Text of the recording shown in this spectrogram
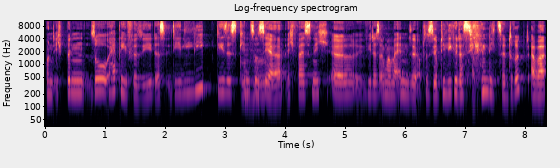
Und ich bin so happy für sie, dass die liebt dieses Kind so sehr. Ich weiß nicht, äh, wie das irgendwann mal enden will, ob, das, ob die Liege das Kind nicht zerdrückt, aber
